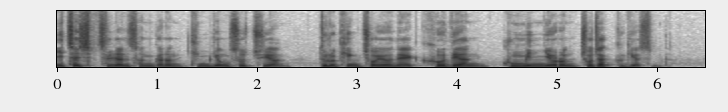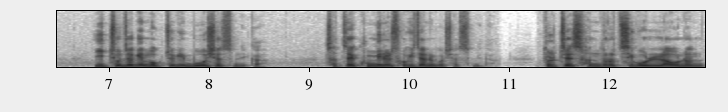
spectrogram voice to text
2017년 선거는 김경수 주연 드루킹 조연의 거대한 국민 여론 조작극이었습니다. 이 조작의 목적이 무엇이었습니까 첫째 국민을 속이자는 것이었습니다. 둘째 선두로 치고 올라오는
